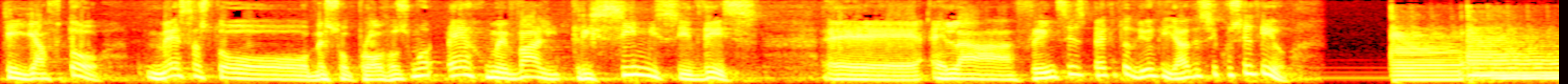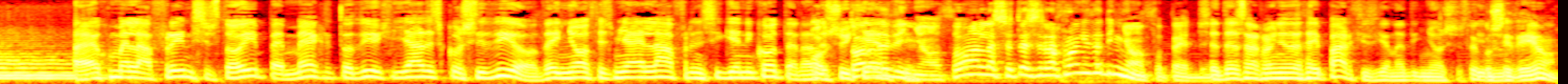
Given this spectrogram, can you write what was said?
Και γι' αυτό μέσα στο μεσοπρόθεσμο έχουμε βάλει 3,5 δις ε, ελαφρύνσεις μέχρι το 2022. Θα έχουμε ελαφρύνσει, το είπε, μέχρι το 2022. Δεν νιώθεις μια ελάφρυνση γενικότερα. δεν Όχι, σου τώρα έχει δεν την έρθει. νιώθω, αλλά σε τέσσερα χρόνια θα την νιώθω πέντε. Σε τέσσερα χρόνια δεν θα υπάρχεις για να την νιώσεις. Το 22?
